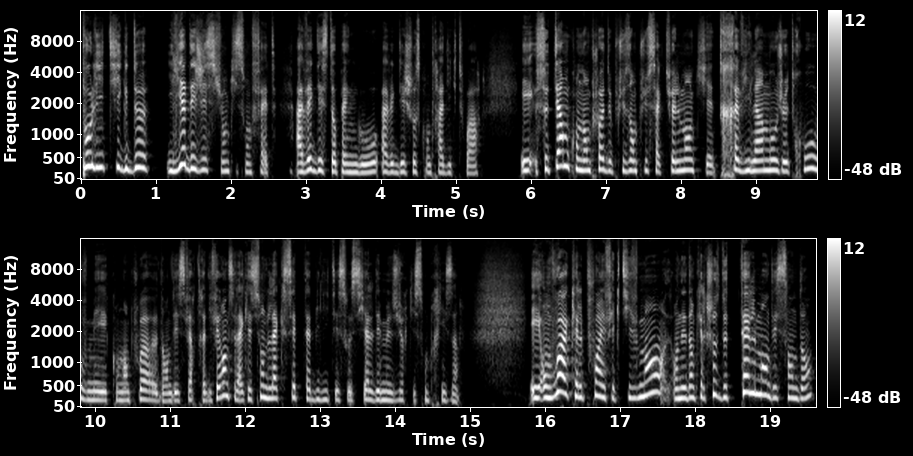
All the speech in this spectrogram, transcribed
politique de. Il y a des gestions qui sont faites avec des stop and go, avec des choses contradictoires. Et ce terme qu'on emploie de plus en plus actuellement, qui est très vilain mot, je trouve, mais qu'on emploie dans des sphères très différentes, c'est la question de l'acceptabilité sociale des mesures qui sont prises. Et on voit à quel point, effectivement, on est dans quelque chose de tellement descendant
